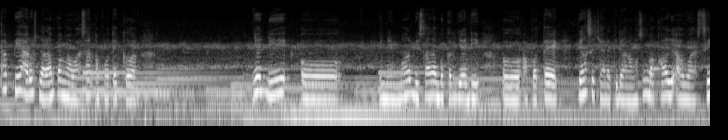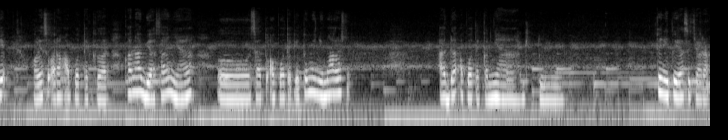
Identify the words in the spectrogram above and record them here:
tapi harus dalam pengawasan apoteker. Jadi uh, minimal bisalah bekerja di uh, apotek yang secara tidak langsung bakal diawasi oleh seorang apoteker. Karena biasanya uh, satu apotek itu minimal harus ada apotekernya gitu. Mungkin itu ya secara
